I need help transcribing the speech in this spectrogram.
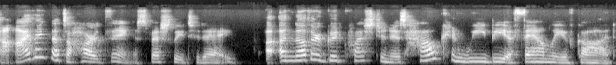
I think that's a hard thing, especially today. Another good question is how can we be a family of God?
